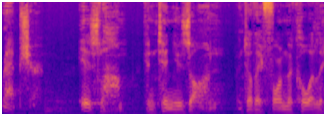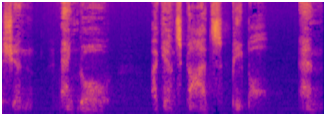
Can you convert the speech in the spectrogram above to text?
Rapture. Islam continues on until they form the coalition and go against God's people. And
